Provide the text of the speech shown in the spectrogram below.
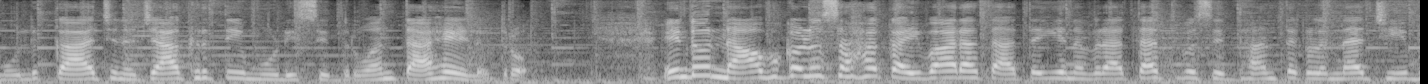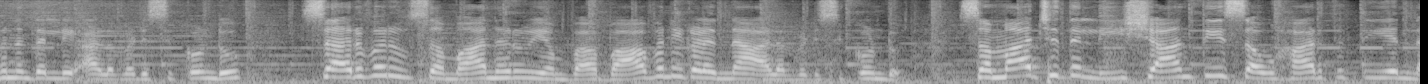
ಮೂಲಕ ಜನಜಾಗೃತಿ ಮೂಡಿಸಿದ್ರು ಅಂತ ಹೇಳಿದ್ರು. ಇಂದು ನಾವುಗಳು ಸಹ ಕೈವಾರ ತಾತಯ್ಯನವರ ತತ್ವ ಸಿದ್ಧಾಂತಗಳನ್ನು ಜೀವನದಲ್ಲಿ ಅಳವಡಿಸಿಕೊಂಡು ಸರ್ವರು ಸಮಾನರು ಎಂಬ ಭಾವನೆಗಳನ್ನು ಅಳವಡಿಸಿಕೊಂಡು ಸಮಾಜದಲ್ಲಿ ಶಾಂತಿ ಸೌಹಾರ್ದತೆಯನ್ನ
